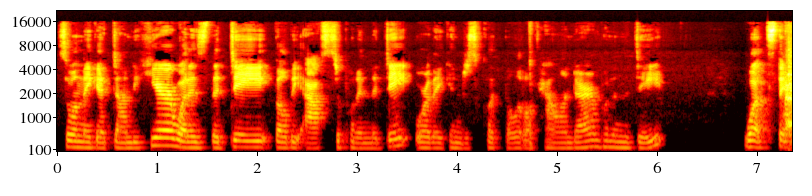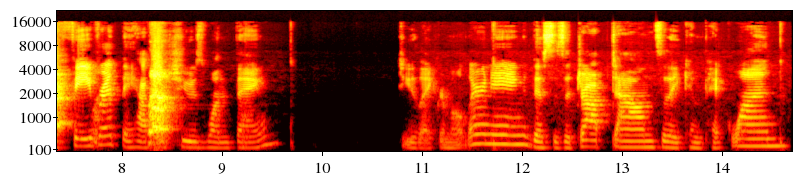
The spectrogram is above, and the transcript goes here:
So when they get down to here, what is the date? They'll be asked to put in the date, or they can just click the little calendar and put in the date. What's their favorite? They have to choose one thing. Do you like remote learning? This is a drop down, so they can pick one.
